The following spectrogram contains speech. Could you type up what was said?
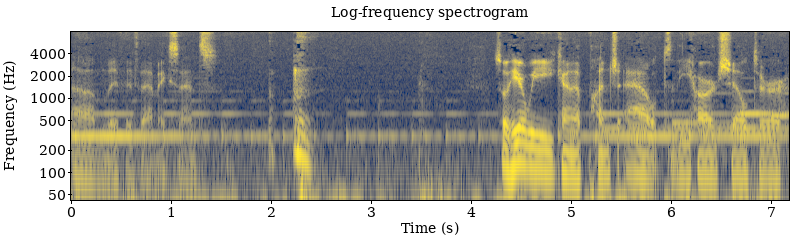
um, if, if that makes sense. So here we kind of punch out the hard shelter.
